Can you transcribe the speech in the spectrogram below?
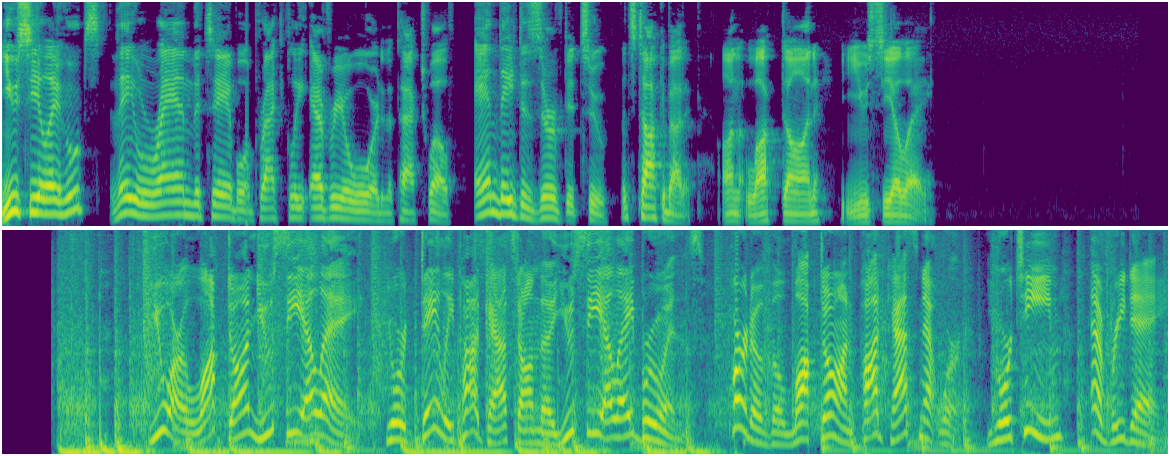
UCLA Hoops, they ran the table in practically every award in the Pac 12, and they deserved it too. Let's talk about it on Locked On UCLA. You are Locked On UCLA, your daily podcast on the UCLA Bruins, part of the Locked On Podcast Network, your team every day.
